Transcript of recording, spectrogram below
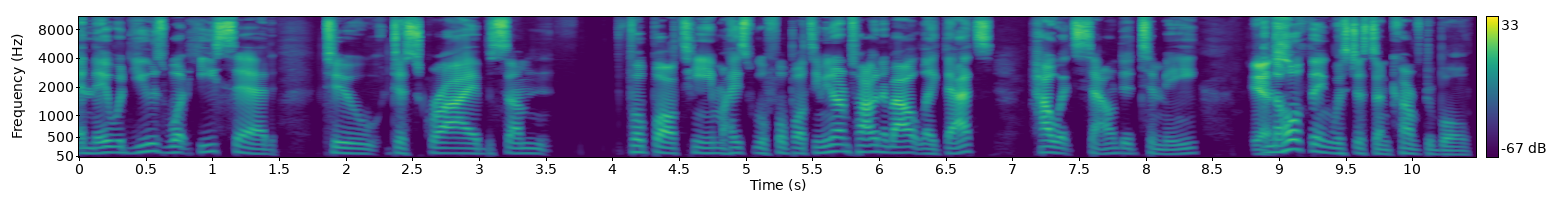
and they would use what he said to describe some football team high school football team you know what i'm talking about? Like that's how it sounded to me Yes. and the whole thing was just uncomfortable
